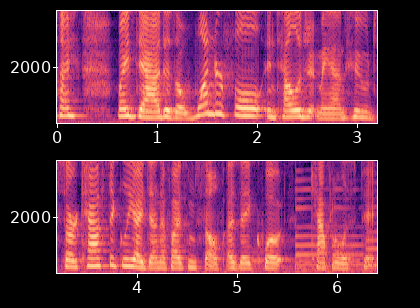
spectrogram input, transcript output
My, my dad is a wonderful, intelligent man who sarcastically identifies himself as a quote, capitalist pig.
